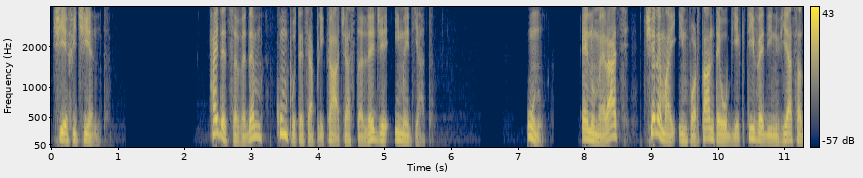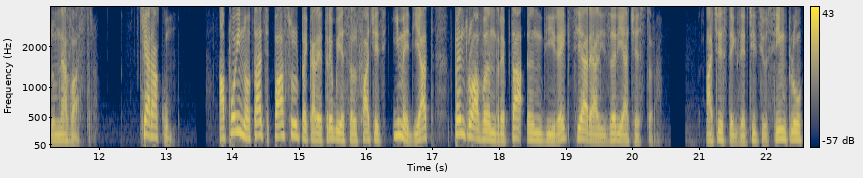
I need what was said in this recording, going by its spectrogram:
și eficient. Haideți să vedem cum puteți aplica această lege imediat. 1 enumerați cele mai importante obiective din viața dumneavoastră. Chiar acum. Apoi notați pasul pe care trebuie să-l faceți imediat pentru a vă îndrepta în direcția realizării acestora. Acest exercițiu simplu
